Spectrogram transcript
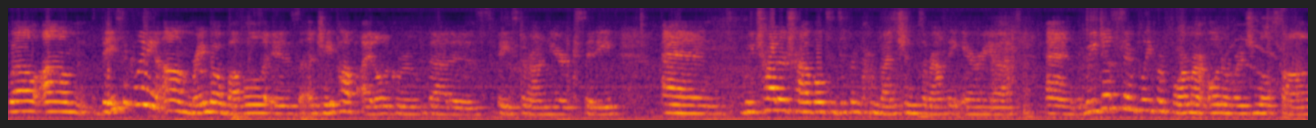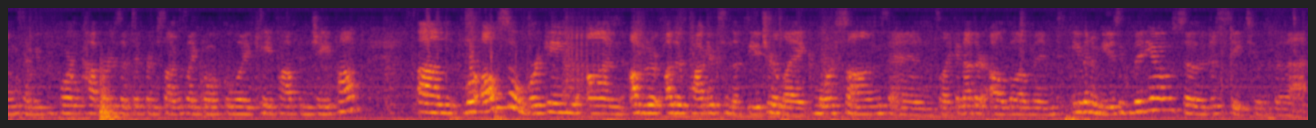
Well, um, basically, um, Rainbow Bubble is a J-pop idol group that is based around New York City, and we try to travel to different conventions around the area, and we just simply perform our own original songs, and we perform covers of different songs like Vocaloid, K-pop, and J-pop. Um, we're also working on other other projects in the future, like more songs and like another album and even a music video. So just stay tuned for that.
